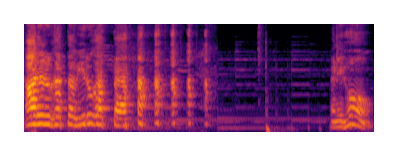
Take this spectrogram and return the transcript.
아래로 갔다 위로 갔다. 아니 형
